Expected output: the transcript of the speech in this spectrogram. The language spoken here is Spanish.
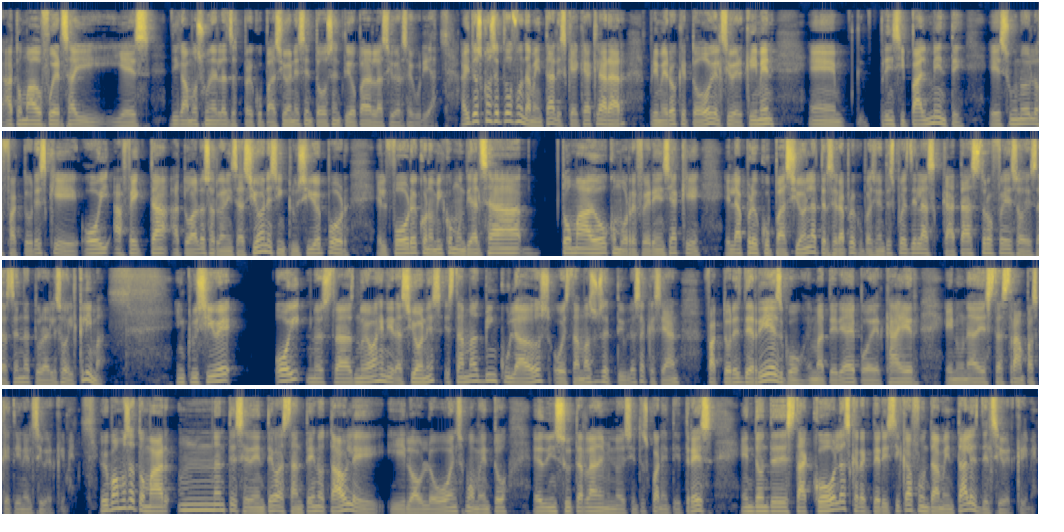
ha tomado fuerza y es digamos, una de las preocupaciones en todo sentido para la ciberseguridad. Hay dos conceptos fundamentales que hay que aclarar. Primero que todo, el cibercrimen eh, principalmente es uno de los factores que hoy afecta a todas las organizaciones, inclusive por el Foro Económico Mundial se ha tomado como referencia que es la preocupación, la tercera preocupación después de las catástrofes o desastres naturales o del clima. Inclusive Hoy nuestras nuevas generaciones están más vinculados o están más susceptibles a que sean factores de riesgo en materia de poder caer en una de estas trampas que tiene el cibercrimen. Hoy vamos a tomar un antecedente bastante notable y lo habló en su momento Edwin Sutherland en 1943, en donde destacó las características fundamentales del cibercrimen.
